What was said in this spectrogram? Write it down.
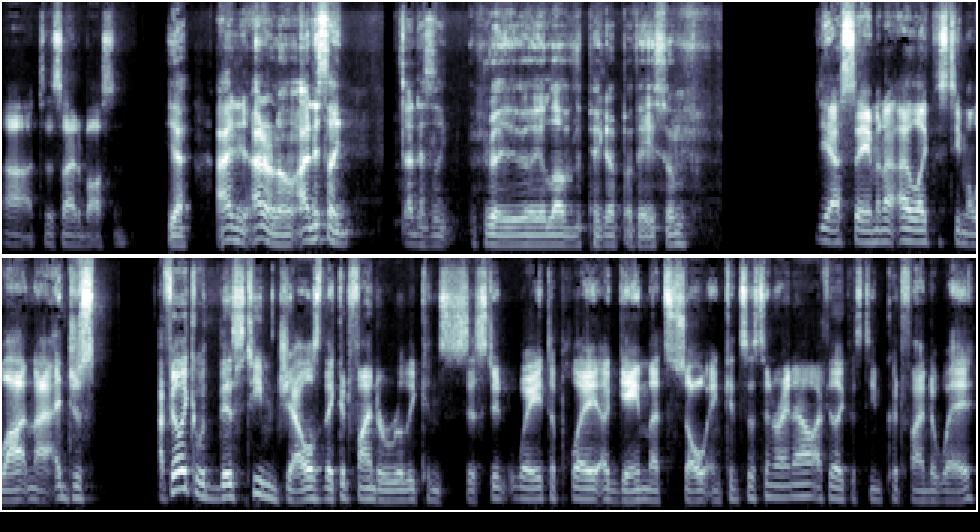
uh, to the side of Boston. Yeah, I, I don't know. I just like I just like really really love the pickup of Asim. Yeah, same. And I, I like this team a lot. And I, I just I feel like with this team gels, they could find a really consistent way to play a game that's so inconsistent right now. I feel like this team could find a way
